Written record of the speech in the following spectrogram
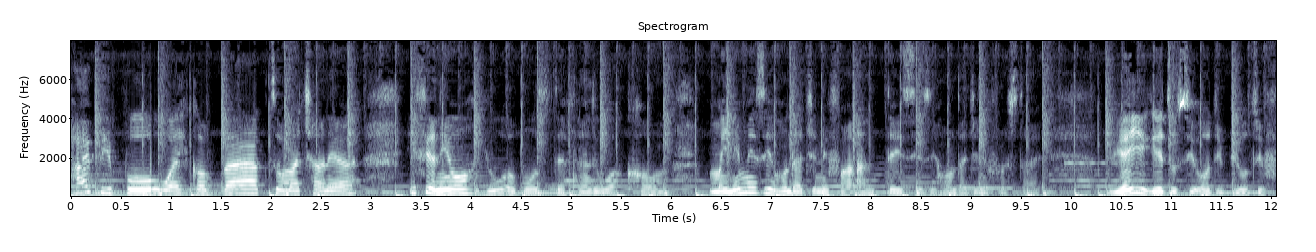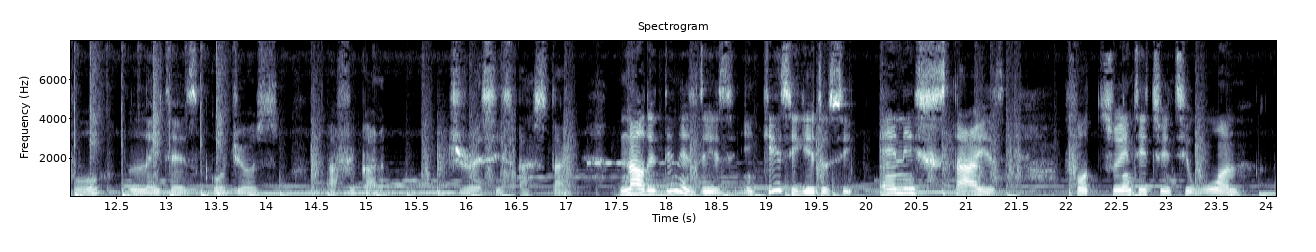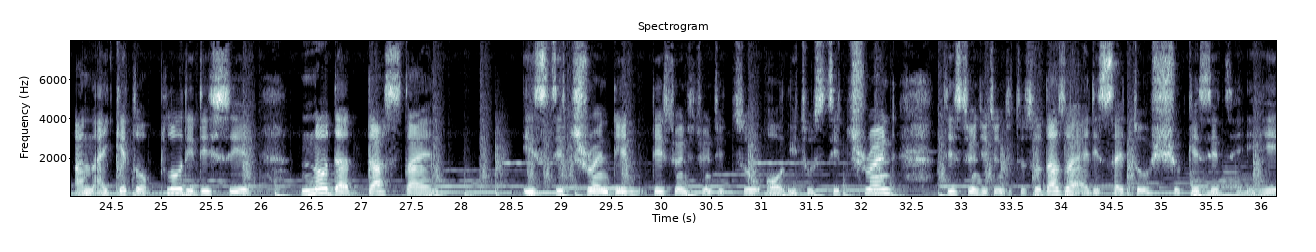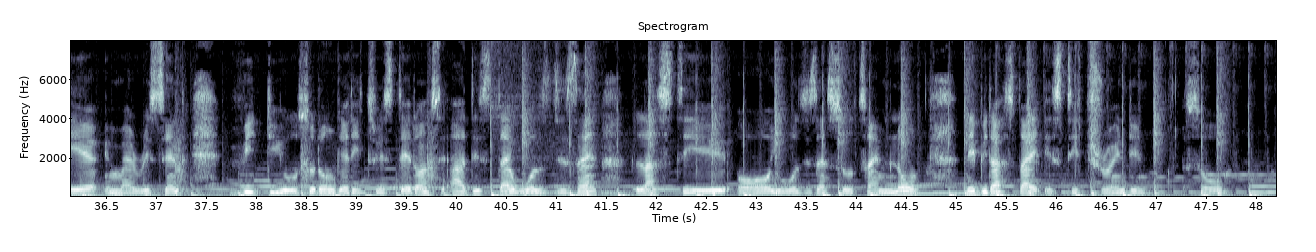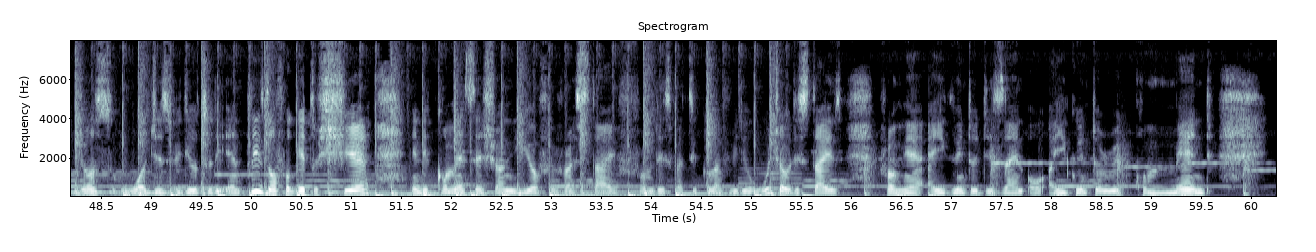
hi people. Welcome back to my channel. If you're new you are most definitely welcome. My name is Ihunda Jennifer and this is Ihunda Jennifer style. Where you get to see all the beautiful latest gorgeous African dresses and style. Now the thing is this. In case you get to see any styles for 2021 and I get to upload it this year know that that style is still trending this 2022 or it will still trend this 2022 so that's why i decided to showcase it here in my recent video. So don't get it twisted. Don't say ah this style was designed last year or it was designed so time. No maybe that style is still trending. So just watch this video to the end. Please don't forget to share in the comment section your favorite style from this particular video. Which of the styles from here are you going to design or are you going to recommend?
